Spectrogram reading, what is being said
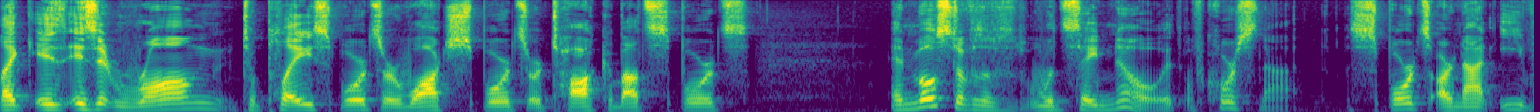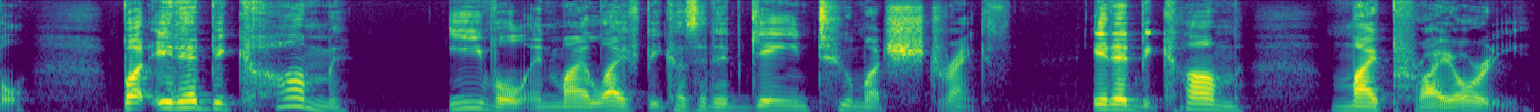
Like, is, is it wrong to play sports or watch sports or talk about sports? And most of us would say no, of course not. Sports are not evil. But it had become evil in my life because it had gained too much strength. It had become my priority.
